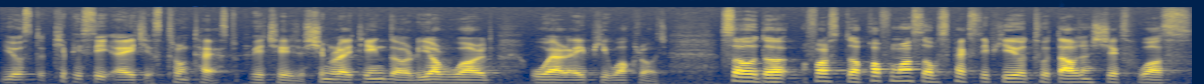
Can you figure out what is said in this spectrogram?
used the TPCH strong test, which is simulating the real-world OLAP workload. So the first the performance of SPECCPU 2006 was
